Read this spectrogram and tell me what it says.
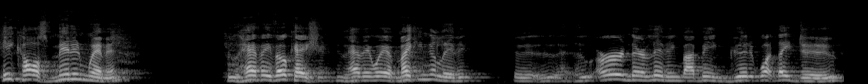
He calls men and women who have a vocation, who have a way of making a living, who, who earn their living by being good at what they do,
